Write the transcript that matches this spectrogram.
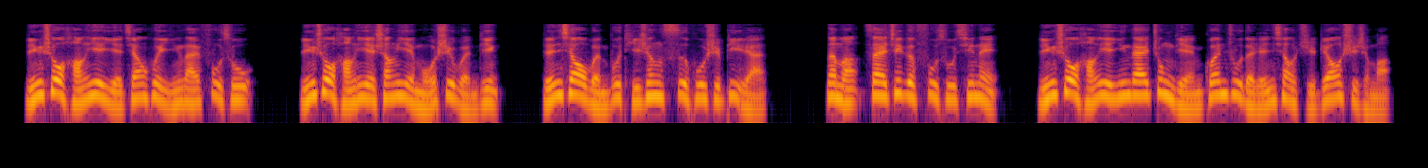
零售行业也将会迎来复苏。零售行业商业模式稳定，人效稳步提升似乎是必然。那么，在这个复苏期内，零售行业应该重点关注的人效指标是什么？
